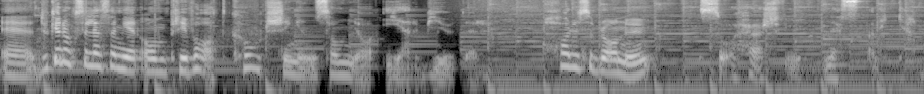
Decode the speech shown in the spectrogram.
Eh, du kan också läsa mer om privatcoachingen som jag erbjuder. Ha det så bra nu så hörs vi nästa vecka.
